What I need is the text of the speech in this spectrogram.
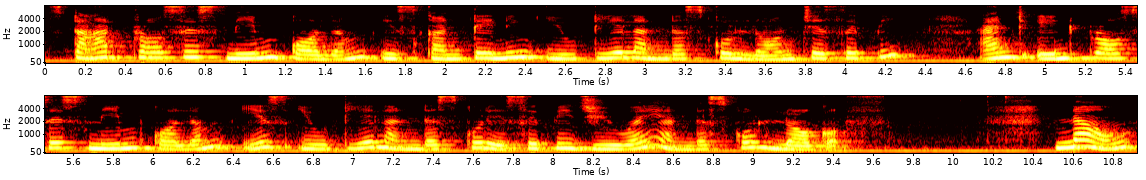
start process name column is containing UTL underscore launch SAP and end process name column is UTL underscore SAP GUI underscore log off. Now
